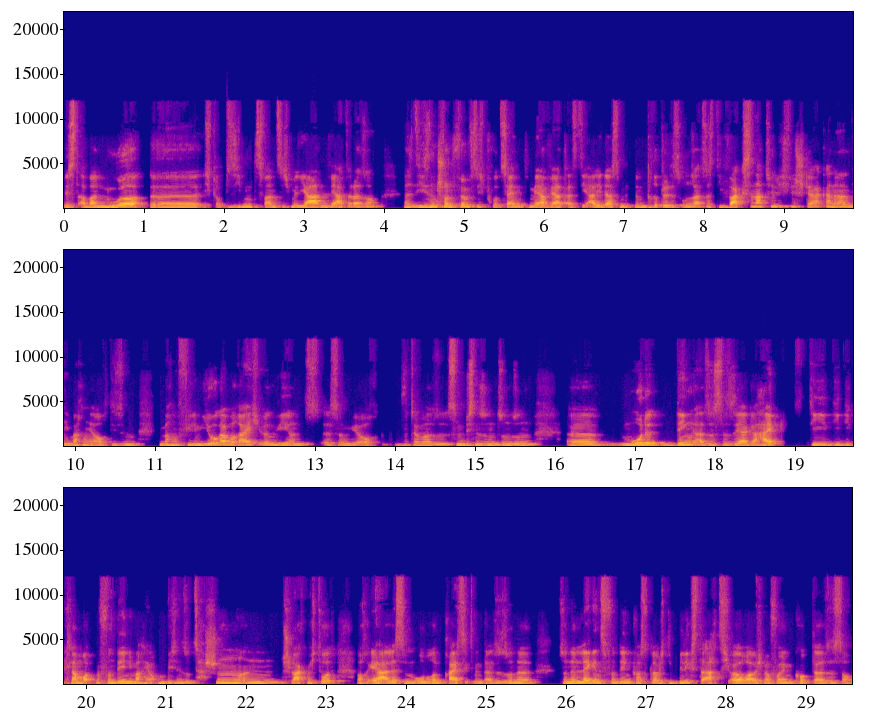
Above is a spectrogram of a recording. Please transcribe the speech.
ist aber nur, äh, ich glaube, 27 Milliarden wert oder so. Also die sind schon 50 Prozent mehr wert als die Adidas mit einem Drittel des Umsatzes. Die wachsen natürlich viel stärker. Ne? Die machen ja auch diesen, die machen viel im Yoga-Bereich irgendwie und ist irgendwie auch, wird ja mal so, ist ein bisschen so ein, so ein, so ein äh, Modeding. Also ist sehr gehypt, die, die, die Klamotten von denen. Die machen ja auch ein bisschen so Taschen und Schlag mich tot. Auch eher alles im oberen Preissegment. Also so eine, so eine Leggings von denen kostet, glaube ich, die billigste 80 Euro, habe ich mal vorhin geguckt. Also ist auch,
